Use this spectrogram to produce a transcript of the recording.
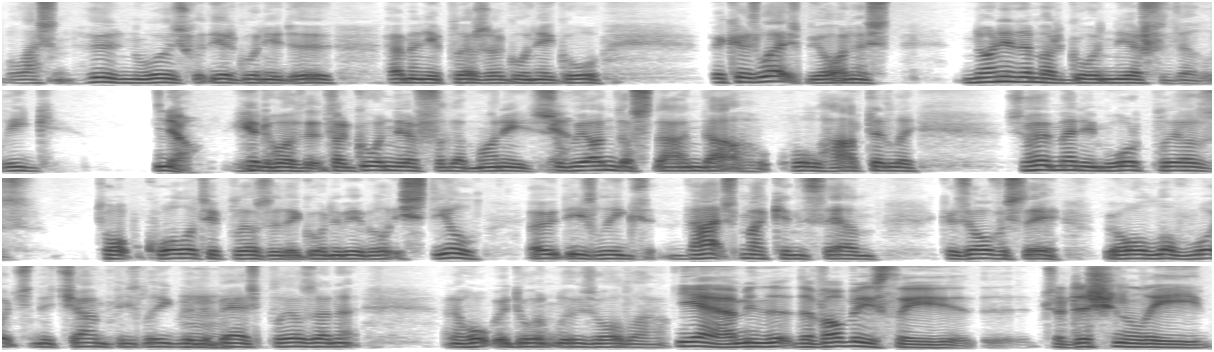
listen, who knows what they're going to do, how many players are going to go? Because let's be honest, none of them are going there for the league. No. You know, they're going there for the money. So yeah. we understand that wholeheartedly. So how many more players, top quality players, are they going to be able to steal out these leagues? That's my concern. Because obviously we all love watching the Champions League with mm. the best players in it. And I hope we don't lose all that. Yeah, I mean, they've obviously traditionally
